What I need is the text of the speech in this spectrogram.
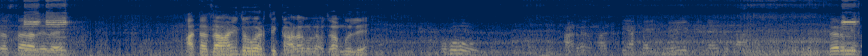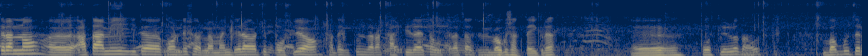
रस्ता झालेला आहे. आता जा आणि तो वरती काळा गुलाब जांभूल आहे. हो? तर मित्रांनो आता आम्ही इथं कोंटेश्वरला मंदिरावरती पोहोचलेलो आहोत. आता इथून जरा खाती जायचा उतरायचा तुम्ही बघू शकता इकडं. अं, पोहोचलेलोच आहोत. बघू जर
